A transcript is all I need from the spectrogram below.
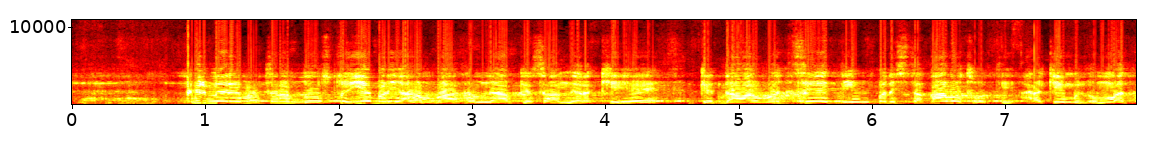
پھر میرے محترم دوستو، یہ بڑی اہم بات ہم نے آپ کے سامنے رکھی ہے کہ دعوت سے دین پر استقامت ہوتی حکیم الامت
